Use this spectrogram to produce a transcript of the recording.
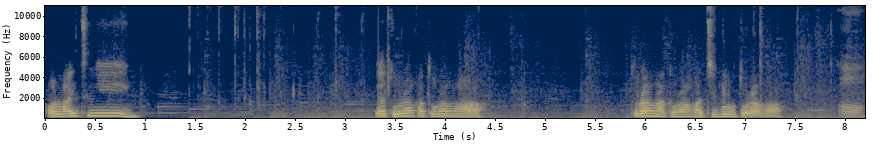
어 lightning. 야 돌아가 돌아가. 돌아가 돌아가 집으로 돌아가. 어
